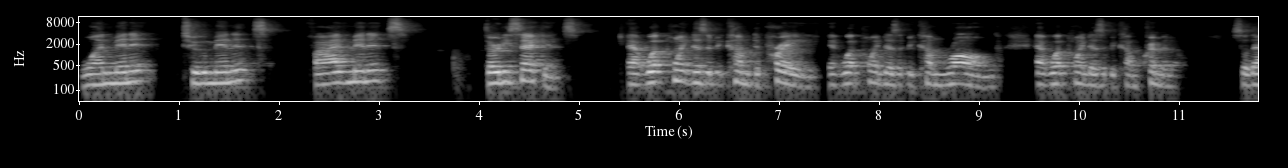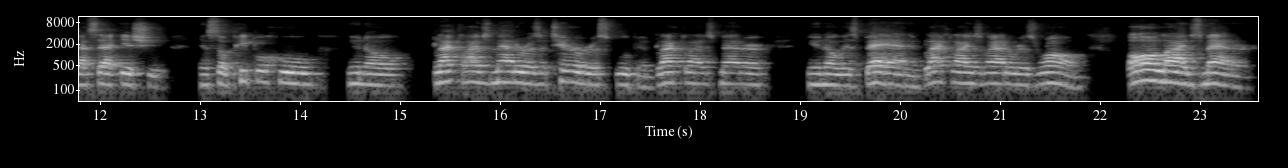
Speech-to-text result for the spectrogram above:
one minute, two minutes, five minutes, 30 seconds. At what point does it become depraved? At what point does it become wrong? At what point does it become criminal? So that's that issue. And so people who, you know, Black Lives Matter is a terrorist group and Black Lives Matter, you know, is bad and Black Lives Matter is wrong. All lives matter.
